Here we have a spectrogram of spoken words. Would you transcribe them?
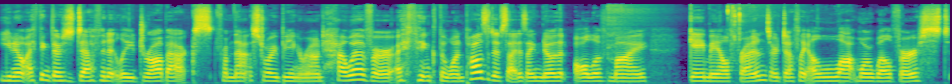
You know, I think there's definitely drawbacks from that story being around. However, I think the one positive side is I know that all of my gay male friends are definitely a lot more well versed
